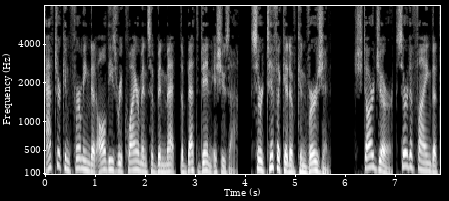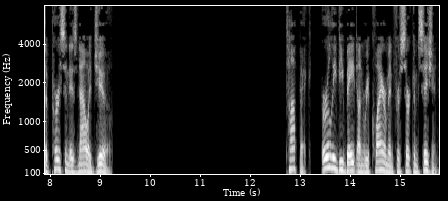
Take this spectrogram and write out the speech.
After confirming that all these requirements have been met, the Beth Din issues a certificate of conversion Shtar certifying that the person is now a Jew. Early debate on requirement for circumcision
